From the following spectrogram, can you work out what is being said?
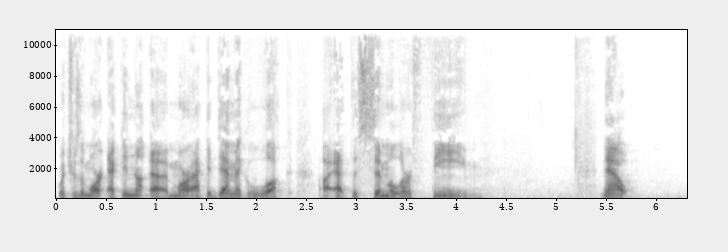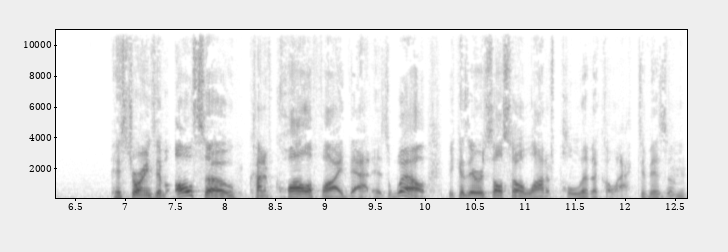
which was a more, econo- uh, more academic look uh, at the similar theme. Now, historians have also kind of qualified that as well, because there was also a lot of political activism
